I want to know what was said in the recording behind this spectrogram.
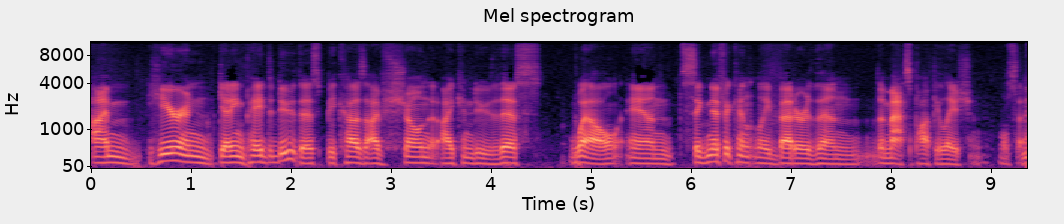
I'm here and getting paid to do this because I've shown that I can do this well and significantly better than the mass population, we'll say.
